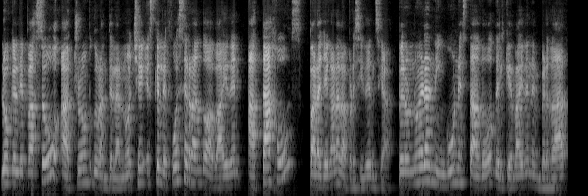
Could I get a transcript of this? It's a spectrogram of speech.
lo que le pasó a Trump durante la noche es que le fue cerrando a Biden atajos para llegar a la presidencia, pero no era ningún estado del que Biden en verdad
